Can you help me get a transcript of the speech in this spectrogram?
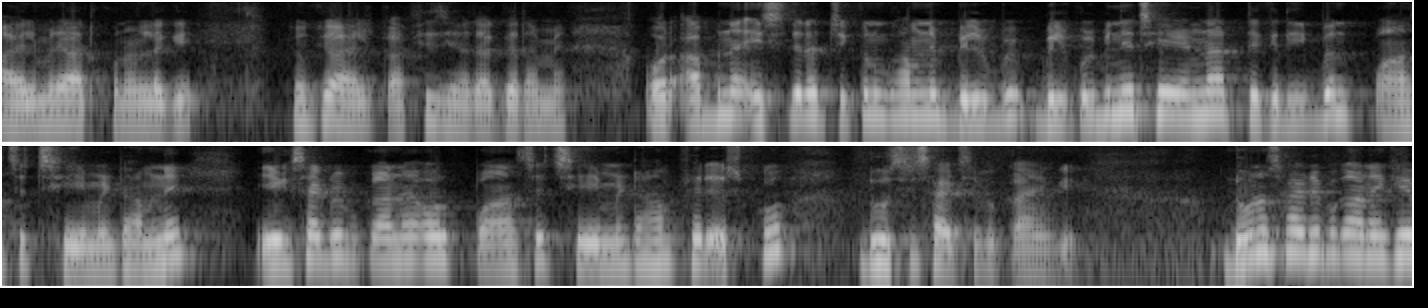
ऑयल मेरे हाथ को ना लगे। क्योंकि ऑयल काफ़ी ज़्यादा गर्म है। और अब ना इसी तरह चिकन को हमने बिल, बिल्कुल भी नहीं छेड़ना तकरीबन पाँच से छः मिनट हमने एक साइड पे पकाना है और पाँच से छः मिनट हम फिर इसको दूसरी साइड से पकाएँगे। दोनों साइड पकाने के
